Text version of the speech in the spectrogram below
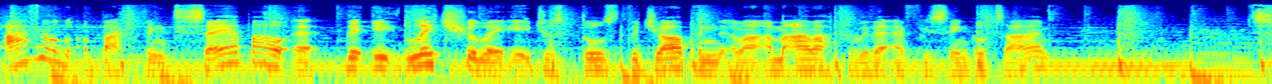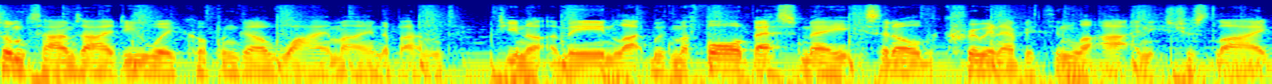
I've not got a bad thing to say about it. It, it literally, it just does the job, and I'm, I'm happy with it every single time. Sometimes I do wake up and go, "Why am I in a band?" Do you know what I mean? Like with my four best mates and all the crew and everything like that, and it's just like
